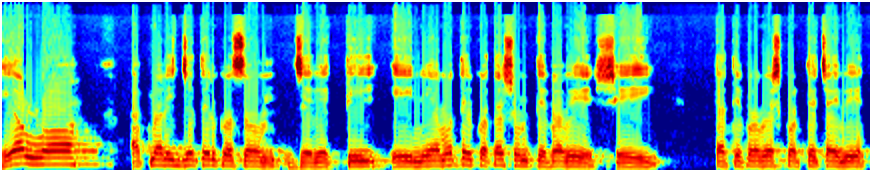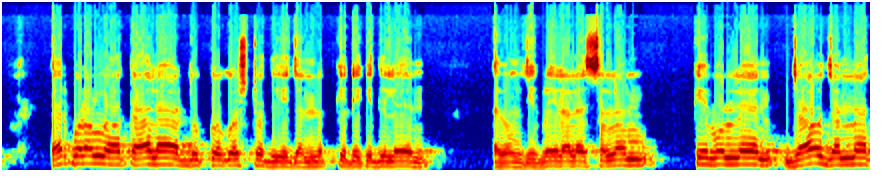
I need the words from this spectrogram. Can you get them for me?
হে আল্লাহ, আপনার ইজ্জতের কসম, যে ব্যক্তি এই নিয়ামতের কথা শুনতে পাবে, সেই তাতে প্রবেশ করতে চাইবে। এরপর আল্লাহ তাআলা দুঃখ কষ্ট দিয়ে জান্নাতকে ডেকে দিলেন এবং জিব্রাইল আলাইসাল্লামকে বললেন, যাও জান্নাত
